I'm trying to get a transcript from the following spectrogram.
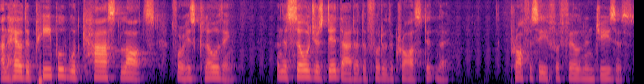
and how the people would cast lots for his clothing. And the soldiers did that at the foot of the cross, didn't they? Prophecy fulfilled in Jesus.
